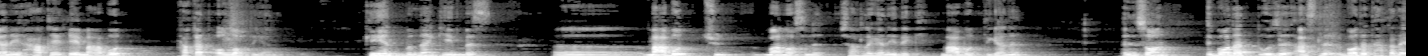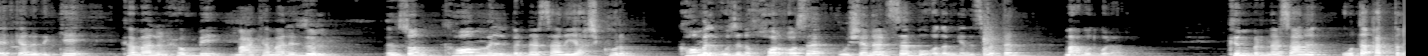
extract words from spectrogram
Ya'ni haqiqiy ma'bud faqat olloh degani. Keyin bundan keyin biz e, ma'bud ma'nosini sharhlagan edik. Ma'bud degani inson ibodat o'zi asli ibodat haqida aytgan edikki kamalul hubbi ma kamali zul. Inson komil bir narsani yaxshi ko'rib komil o'zini xor olsa o'sha narsa bu odamga nisbatan ma'bud bo'ladi. Kim bir narsani o'ta qattiq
